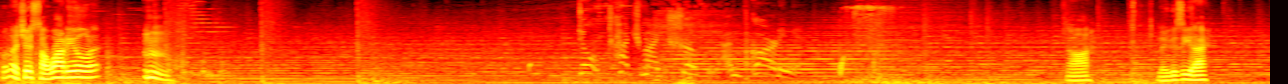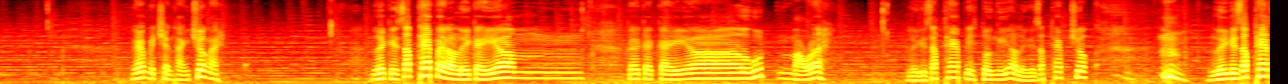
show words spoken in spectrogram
Vẫn phải chơi 6 Warrior đấy. Rồi Lấy cái gì đây Ghép cái chiến thánh trước này. Lấy cái giáp thép hay là lấy cái um, Cái cái cái uh, hút máu đây? Lấy cái giáp thép đi Tôi nghĩ là lấy cái giáp thép trước. Lấy cái giáp thép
